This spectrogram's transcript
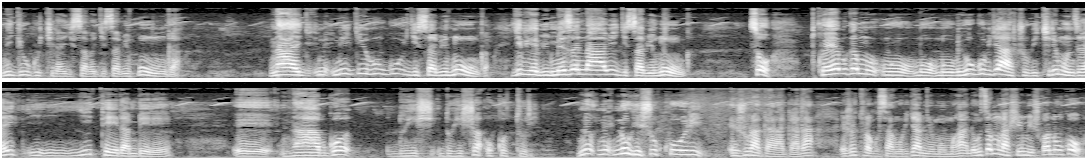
N'igihugu kirayisaba gisaba inkunga. N'igihugu gisaba inkunga. Y'ibihe bimeze nabi gisaba inkunga. So twebwe mu- bihugu byacu bikiri mu nzira y'i- y'iterambere eh, ntabwo duhish- duhisha uko turi. Nu- nu- nuhisha uko uri ejo uragaragara ejo turagusanga uryamye mu muhanda. Ubuse munashimishwa nuko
